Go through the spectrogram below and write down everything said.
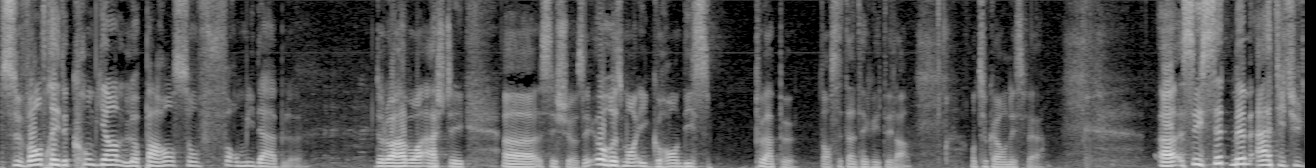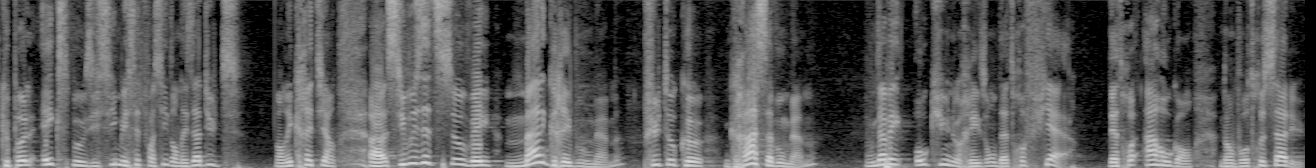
se vanteraient de combien leurs parents sont formidables de leur avoir acheté euh, ces choses. Et heureusement, ils grandissent peu à peu dans cette intégrité-là. En tout cas, on espère. Euh, c'est cette même attitude que Paul expose ici, mais cette fois-ci dans les adultes, dans les chrétiens. Euh, si vous êtes sauvés malgré vous-même, plutôt que grâce à vous-même, vous n'avez aucune raison d'être fier, d'être arrogant dans votre salut.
